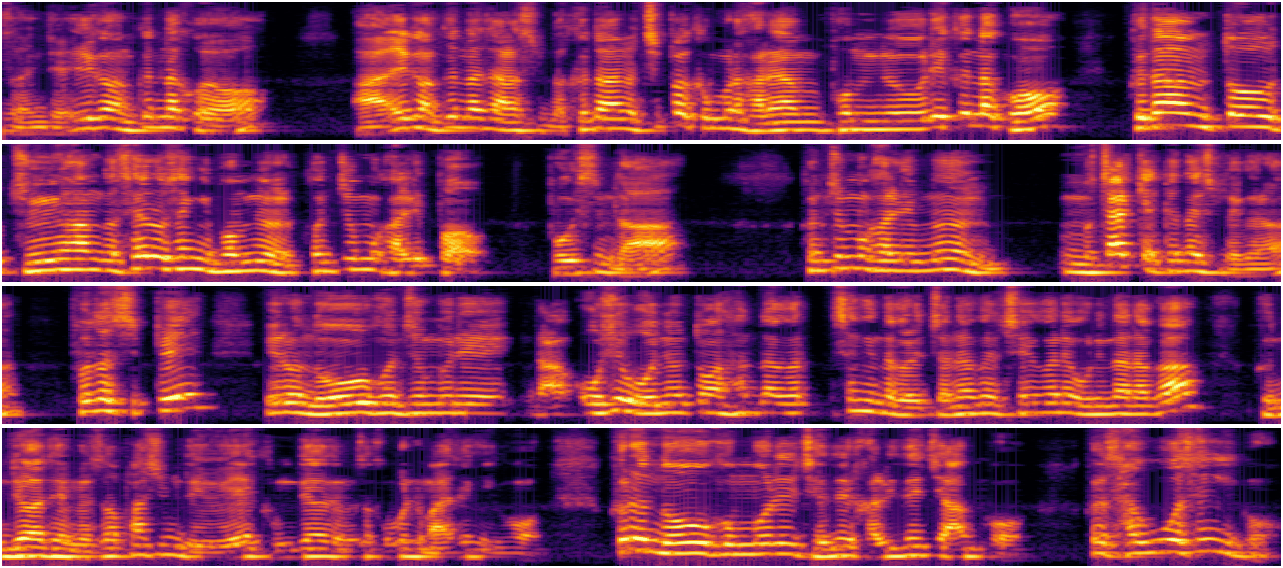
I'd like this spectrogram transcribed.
그래서 이제 1강은 끝났고요 아 1강 끝나지 않았습니다 그 다음에 집합 건물에 관한 법률이 끝났고 그 다음 또 중요한 거 새로 생긴 법률 건축물 관리법 보겠습니다. 건축물 관리는 뭐 짧게 끝나겠습니다. 이거는 보다시피 이런 노후 건축물이 55년 동안 한다 생긴다 그랬잖아요. 그래서 최근에 우리나라가 근대화되면서 80년대 이후에 근대화되면서 건물이 많이 생기고 그런 노후 건물이 제대로 관리되지 않고 그래서 사고가 생기고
